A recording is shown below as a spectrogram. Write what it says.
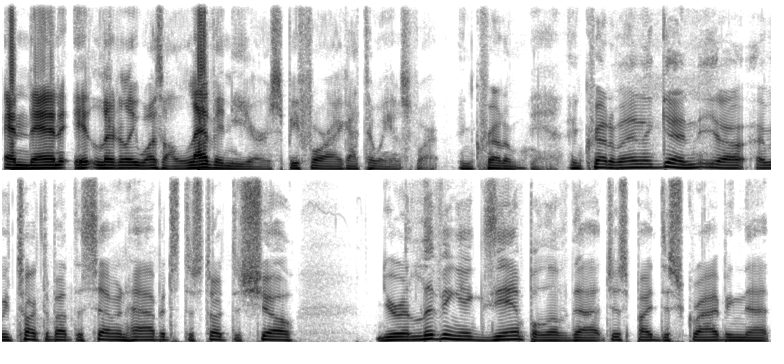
and then it literally was 11 years before I got to Williamsport. Incredible. Yeah. Incredible. And again, you know, uh, we talked about the seven habits to start the show. You're a living example of that just by describing that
